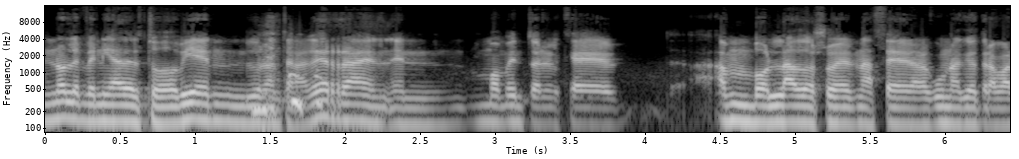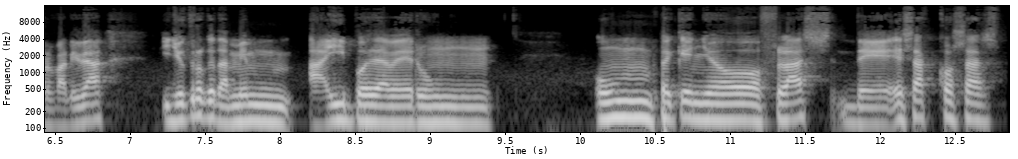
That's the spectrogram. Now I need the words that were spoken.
no les venía del todo bien durante la guerra, en, un momento en el que ambos lados suelen hacer alguna que otra barbaridad. Y yo creo que también ahí puede haber un, un pequeño flash de esas cosas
